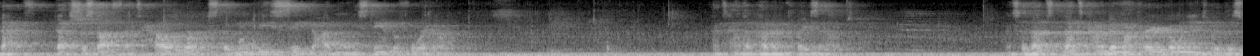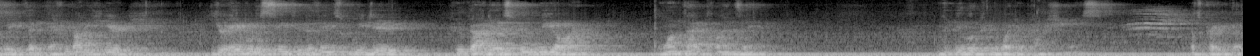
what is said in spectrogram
that's, that's just us. That's how it works. That when we see God, when we stand before Him, that's how that pattern plays out. And so that's that's kind of been my prayer going into it this week that everybody here, you're able to see through the things we do, who God is, who we are, want that cleansing, and then be looking to what your passion is. Let's pray together.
